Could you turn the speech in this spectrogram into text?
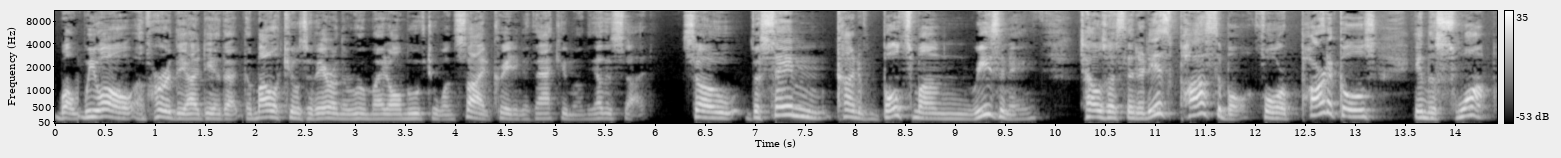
well, we all have heard the idea that the molecules of air in the room might all move to one side, creating a vacuum on the other side. So the same kind of Boltzmann reasoning tells us that it is possible for particles in the swamp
